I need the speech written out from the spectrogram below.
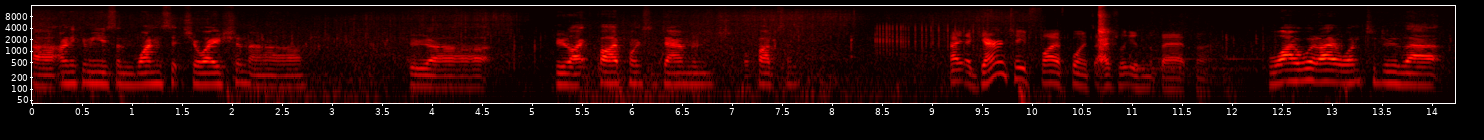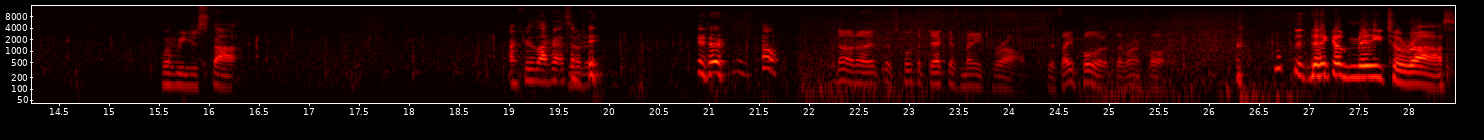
uh, only can be used in one situation. Uh, to uh, do like five points of damage or five percent. Hey, a guaranteed five points actually isn't a bad thing. Why would I want to do that when we just start? I feel like that's a No, no. bit. You oh, No, no, it's called the deck of many Tarrasques. If they pull it, it's their own fault. The deck of many Tarrasques.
